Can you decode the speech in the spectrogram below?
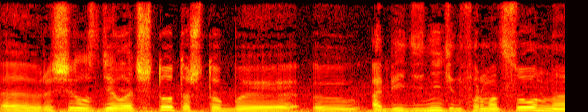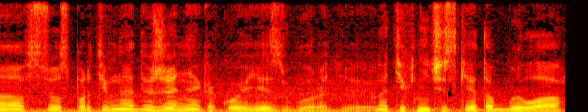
Э, Решил сделать что-то, чтобы э, объединить информационно все спортивное движение, какое есть в городе. На технически это было,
